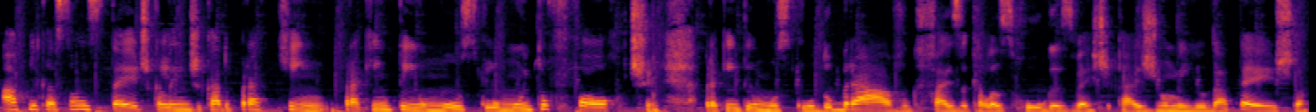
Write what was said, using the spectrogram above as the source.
A aplicação estética é indicado para quem? Para quem tem um músculo muito forte, para quem tem um músculo do bravo, que faz aquelas rugas verticais no meio da testa,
